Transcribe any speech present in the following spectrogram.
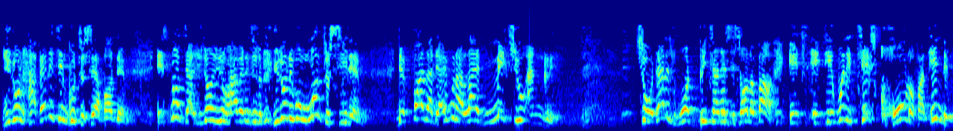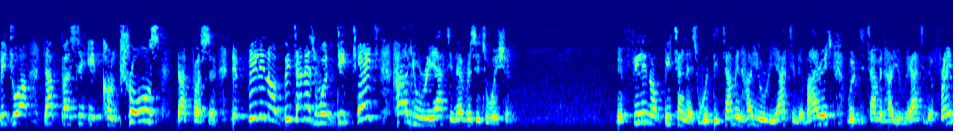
You don't have anything good to say about them. It's not that you don't, you don't have anything, you don't even want to see them. The fact that they're even alive makes you angry. So that is what bitterness is all about. It's, it, it, when it takes hold of an individual, that person, it controls that person. The feeling of bitterness will dictate how you react in every situation. The feeling of bitterness will determine how you react in a marriage, will determine how you react in a friend,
